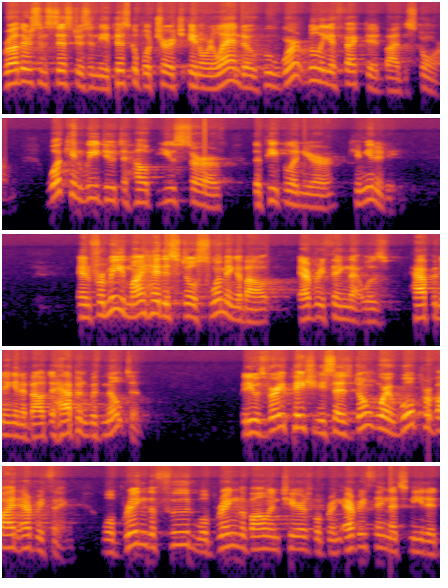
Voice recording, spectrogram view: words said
brothers and sisters in the Episcopal Church in Orlando who weren't really affected by the storm? What can we do to help you serve the people in your community. And for me, my head is still swimming about everything that was happening and about to happen with Milton. But he was very patient. He says, Don't worry, we'll provide everything. We'll bring the food, we'll bring the volunteers, we'll bring everything that's needed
